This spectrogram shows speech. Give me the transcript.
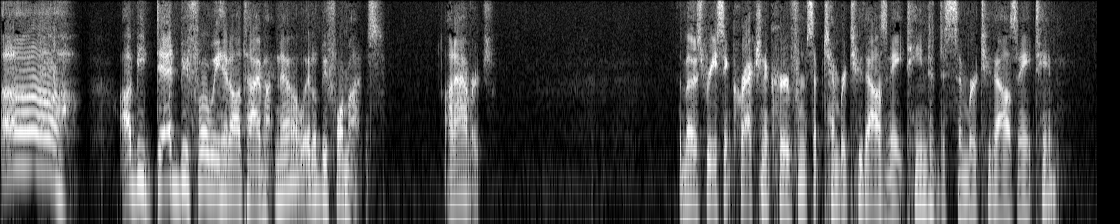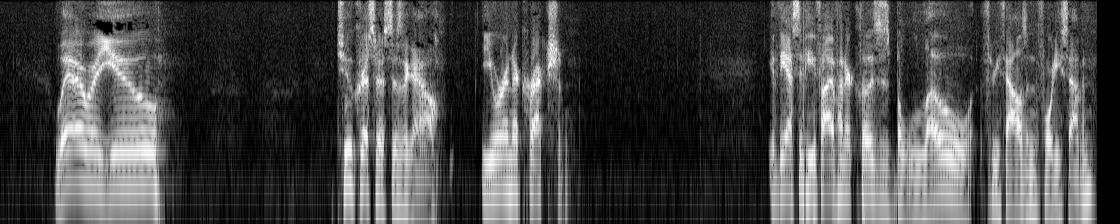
Oh, I'll be dead before we hit all time high. No, it'll be four months on average. The most recent correction occurred from September 2018 to December 2018. Where were you? Two Christmases ago. You were in a correction. If the S&P 500 closes below 3047,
